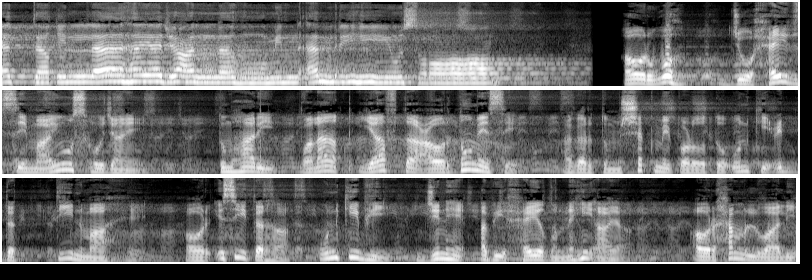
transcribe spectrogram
يتق الله يجعل له من أمره يسرا اور وہ جو حید سے مایوس ہو جائیں تمہاری طلاق یافتہ عورتوں میں سے اگر تم شک میں پڑو تو ان کی عدت تین ماہ ہے۔ اور اسی طرح ان کی بھی جنہیں ابھی حیض نہیں آیا۔ اور حمل والی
